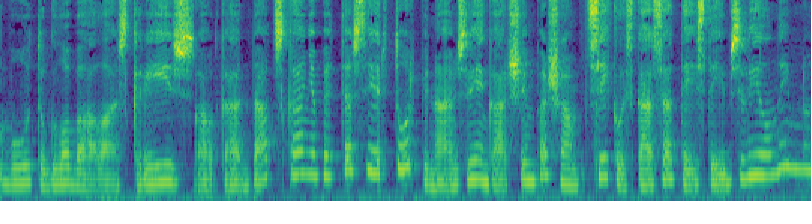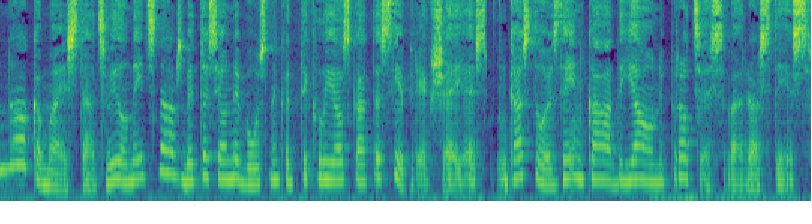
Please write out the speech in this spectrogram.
būtu globālās krīzes kaut kāda atskaņa, bet tas ir turpinājums vienkārši šim pašam cikliskās attīstības vilnim. Nu, nākamais tāds vilnīts nāks, bet tas jau nebūs nekad tik liels kā tas iepriekšējais. Kas to zina, kādi jauni procesi var rasties?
